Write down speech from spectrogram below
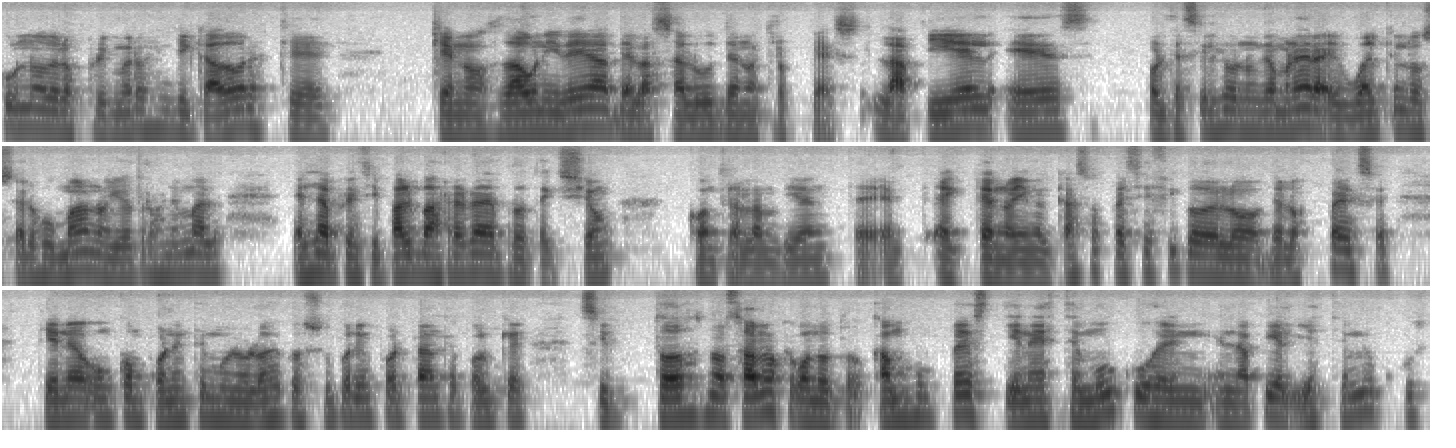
uno de los primeros indicadores que, que nos da una idea de la salud de nuestros peces. La piel es por decirlo de alguna manera, igual que en los seres humanos y otros animales, es la principal barrera de protección contra el ambiente externo. Y en el caso específico de, lo, de los peces, tiene un componente inmunológico súper importante porque si todos no sabemos que cuando tocamos un pez tiene este mucus en, la piel y este mucus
